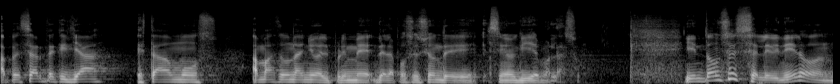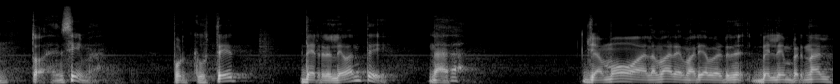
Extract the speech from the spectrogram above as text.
a pesar de que ya estábamos a más de un año del primer, de la posesión del señor Guillermo Lazo. Y entonces se le vinieron todas encima, porque usted de relevante, nada. Llamó a la madre María Belén Bernal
